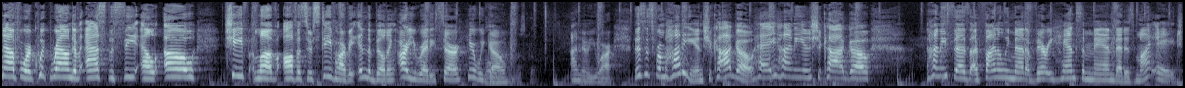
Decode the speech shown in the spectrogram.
now for a quick round of Ask the CLO. Chief Love Officer Steve Harvey in the building. Are you ready, sir? Here we go. I know you are. This is from Honey in Chicago. Hey, Honey in Chicago. Honey says, I finally met a very handsome man that is my age,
